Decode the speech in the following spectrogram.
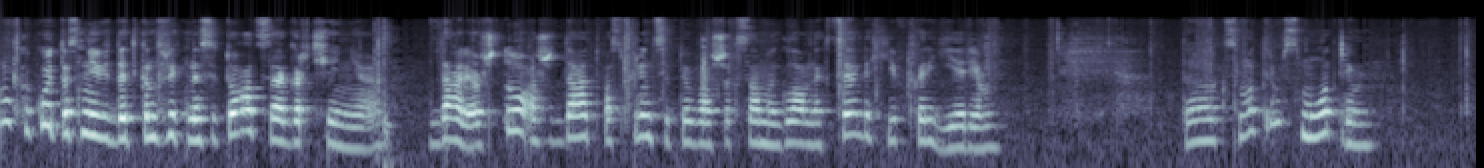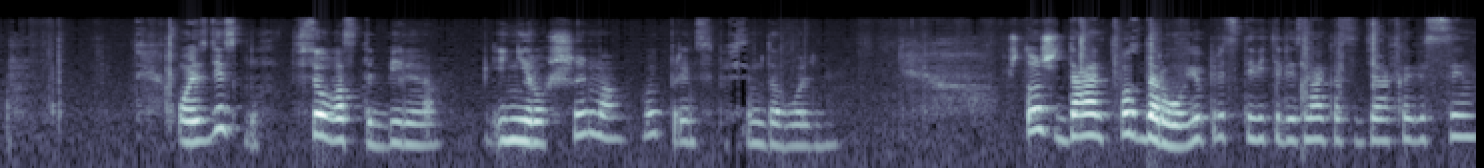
Ну, какой-то с ней, видать, конфликтная ситуация, огорчение. Далее, что ожидает вас, в принципе, в ваших самых главных целях и в карьере? Так, смотрим, смотрим. Ой, здесь все у вас стабильно и нерушимо. Вы, в принципе, всем довольны. Что ждать по здоровью представителей знака Зодиака Весы?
